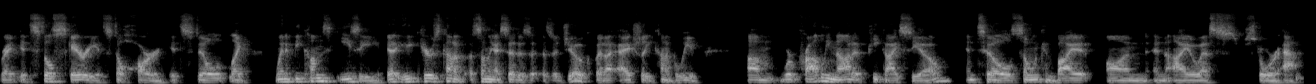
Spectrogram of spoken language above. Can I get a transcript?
right? It's still scary. It's still hard. It's still like when it becomes easy. Here's kind of something I said as a, as a joke, but I actually kind of believe um, we're probably not at peak ICO until someone can buy it on an iOS store app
